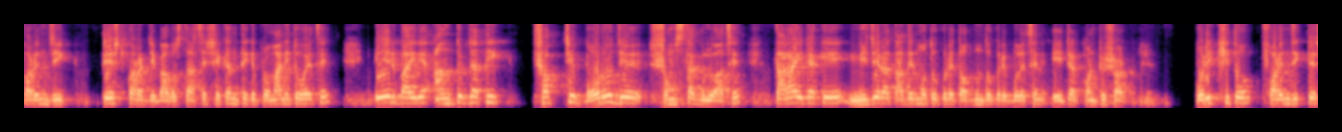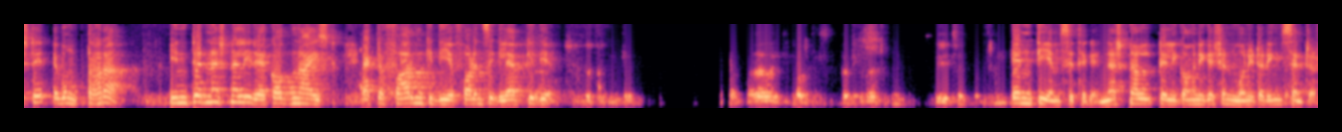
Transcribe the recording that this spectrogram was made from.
ফরেনজিক টেস্ট করার যে ব্যবস্থা আছে, সেখান থেকে প্রমাণিত হয়েছে। এর বাইরে আন্তর্জাতিক সবচেয়ে বড় যে সংস্থাগুলো আছে, তারা এটাকে নিজেরা তাদের মতো করে তদন্ত করে বলেছেন, এইটার কণ্ঠস্বর পরীক্ষিত ফরেনজিক টেস্টে এবং তারা ইন্টারন্যাশনালি রেকগনাইজড একটা ফার্মকে দিয়ে ফরেনসিক ল্যাবকে দিয়ে এনটিএমসি থেকে national telecommunication monitoring centre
